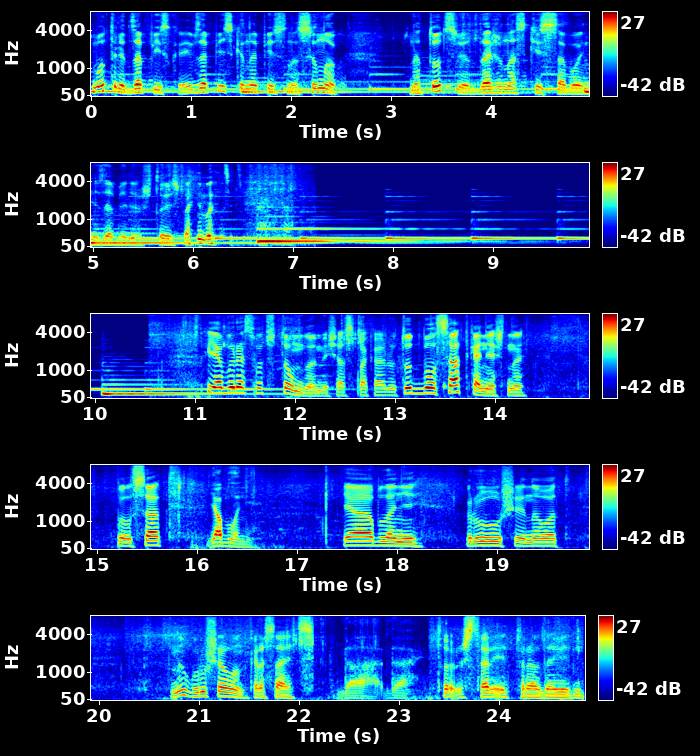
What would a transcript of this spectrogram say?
Смотрит записка. И в записке написано, сынок, на тот цвет даже носки с собой не заберешь. То есть, понимаете? Я вырос вот в том доме, сейчас покажу. Тут был сад, конечно. Был сад. Яблони. Яблони, груши, но вот... Ну, груша вон, красавец. Да, да. Тоже стареет, правда, видно.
